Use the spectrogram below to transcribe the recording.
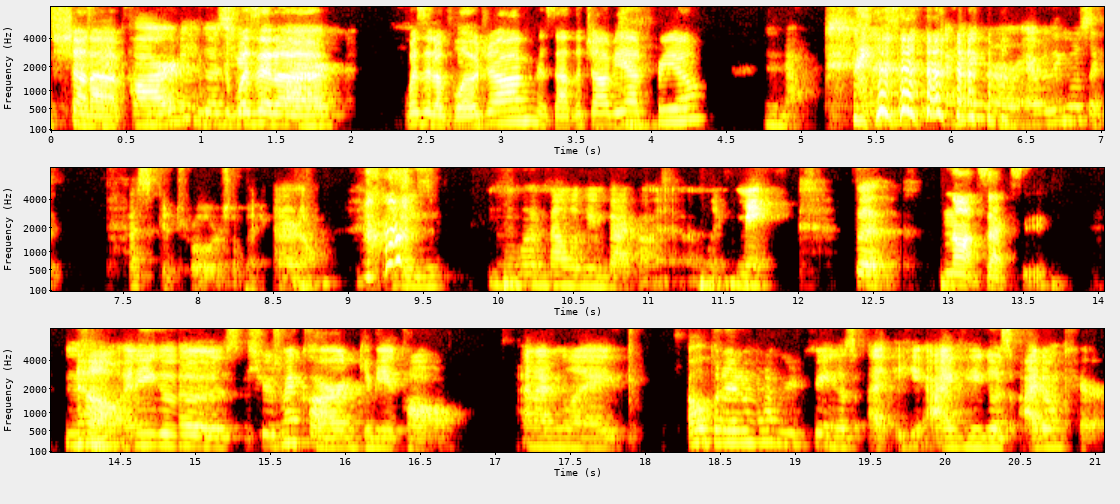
Shut gives me a up. Card. He goes, Was it a- card." Was it a blowjob? Is that the job he had for you? No. It was I don't even remember. Everything was like pest control or something. I don't know. I'm not looking back on it. I'm like, me. But Not sexy. no. And he goes, here's my card. Give me a call. And I'm like, oh, but I don't have your degree. He goes, I, he, I, he goes, I don't care.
